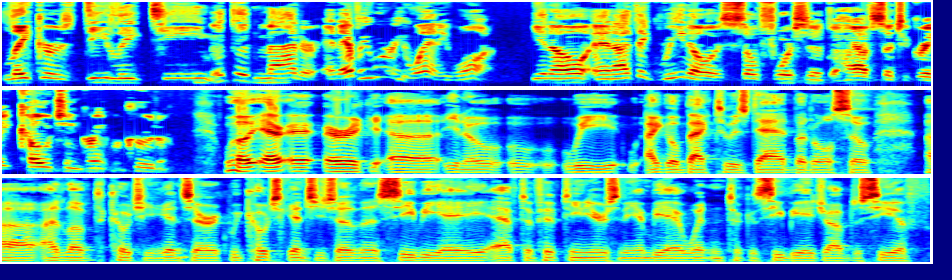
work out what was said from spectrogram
Lakers D League team, it didn't matter. And everywhere he went, he won you know, and I think Reno is so fortunate to have such a great coach and great recruiter. Well, Eric, uh, you know, we I go back to his dad, but also uh, I loved coaching against Eric. We coached against each other in the CBA. After 15 years in the NBA, I went and took a CBA job to see if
